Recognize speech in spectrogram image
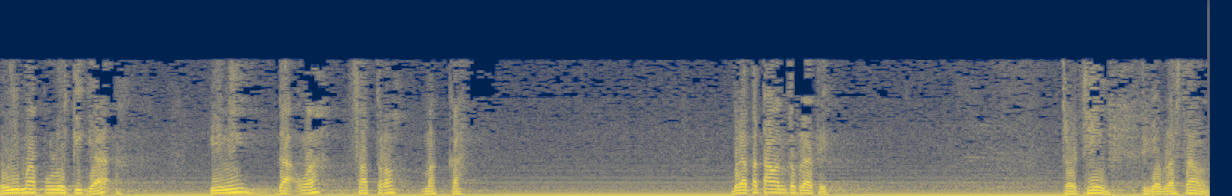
53 ini dakwah fatroh Makkah. Berapa tahun itu berarti? 13 13 tahun.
